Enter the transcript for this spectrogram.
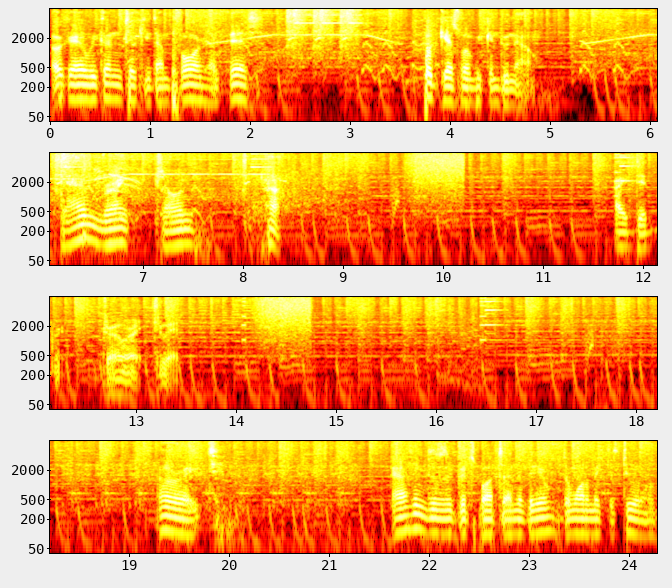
Okay, we couldn't take you down before like this. But guess what we can do now? Damn right, son. Huh. I did drill right through it. I think this is a good spot to end the video. Don't want to make this too long.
